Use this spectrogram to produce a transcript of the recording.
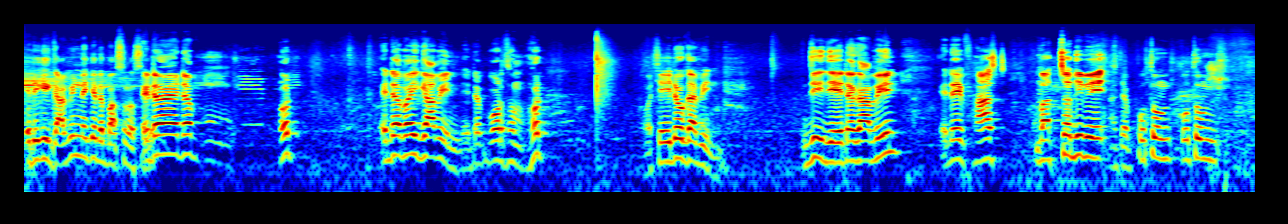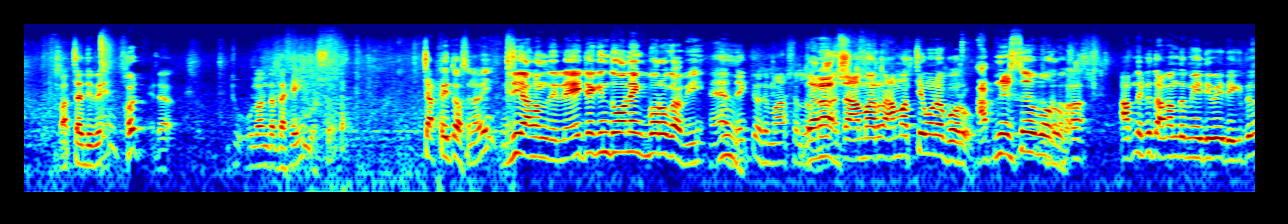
এটা কি গাভিন নাকি এটা বাসর আছে? এটা এটা হট। এটা ভাই গাবিন এটা প্রথম হট। আচ্ছা এটাও গাভিন জি জি এটা গাবিন এটাই ফার্স্ট বাচ্চা দিবে। আচ্ছা প্রথম প্রথম বাচ্চা দিবে। হট। এটা একটু উলানটা দেখাই দর্শক। চারটাই তো আছে না ভাই? জি আলহামদুলিল্লাহ এটা কিন্তু অনেক বড় গাবি হ্যাঁ দেখতে আছে যারা- এটা আমার আমার চেয়ে মনে বড়। আপনার চেয়ে বড়। আপনি একটু আনন্দ মেহেদি ভাই দেখি তো।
